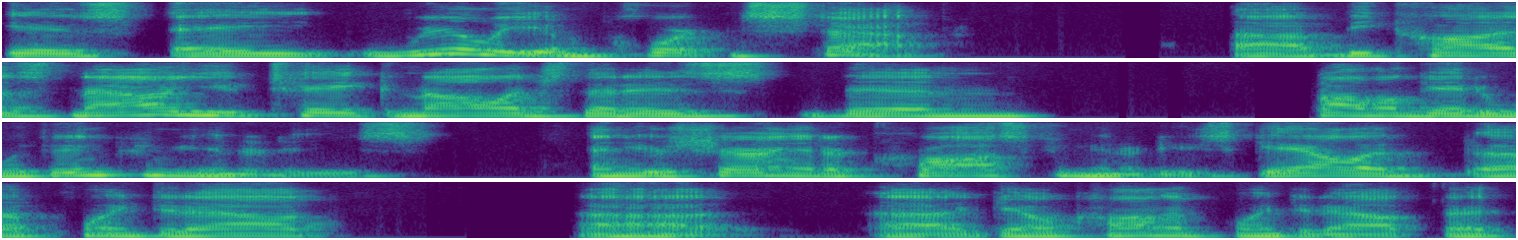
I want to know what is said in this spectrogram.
is a really important step uh, because now you take knowledge that has been promulgated within communities and you're sharing it across communities. Gail had uh, pointed out, uh, uh, Gail had pointed out that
